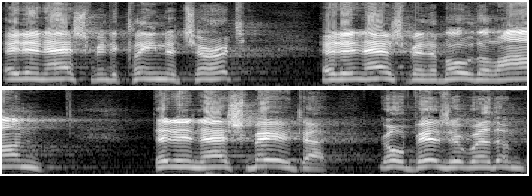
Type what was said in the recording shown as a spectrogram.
They didn't ask me to clean the church. They didn't ask me to mow the lawn. They didn't ask me to go visit with them.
